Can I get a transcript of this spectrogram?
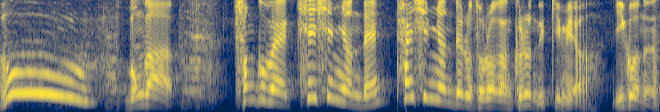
오. 뭔가 1970년대 80년대로 돌아간 그런 느낌이야 이거는.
